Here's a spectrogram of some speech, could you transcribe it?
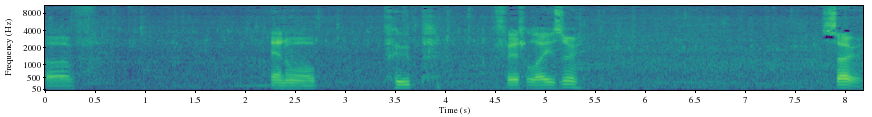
of animal poop fertilizer. So,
